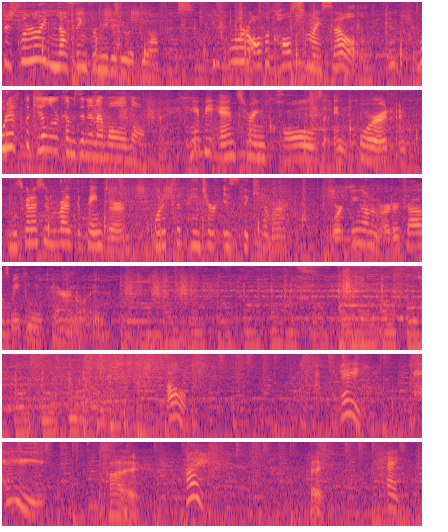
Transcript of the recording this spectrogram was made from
There's literally nothing for me to do at the office. I can forward all the calls to myself. And what if the killer comes in and I'm all alone? I can't be answering calls in court. And who's gonna supervise the painter? What if the painter is the killer? Working on a murder trial is making you paranoid. Oh. Hey. Hey. Hi. Hi. Hey. Hey.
